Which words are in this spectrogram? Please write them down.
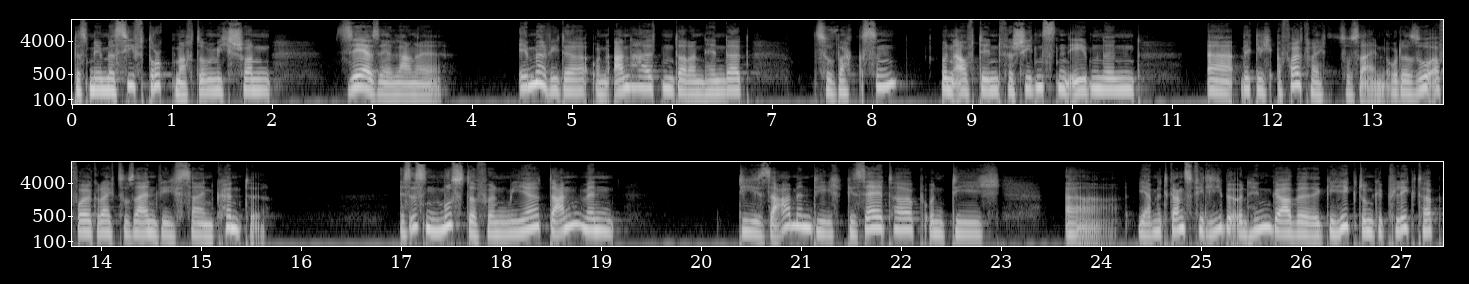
das mir massiv Druck macht und mich schon sehr, sehr lange immer wieder und anhaltend daran hindert, zu wachsen und auf den verschiedensten Ebenen äh, wirklich erfolgreich zu sein oder so erfolgreich zu sein, wie ich sein könnte. Es ist ein Muster von mir, dann, wenn die Samen, die ich gesät habe und die ich äh, ja mit ganz viel Liebe und Hingabe gehegt und gepflegt habe,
